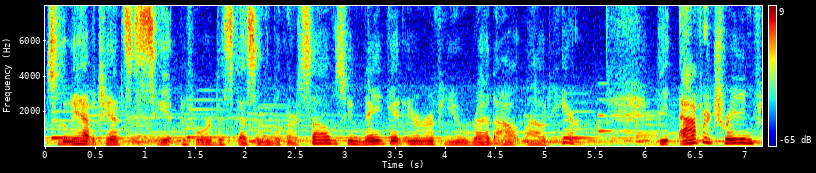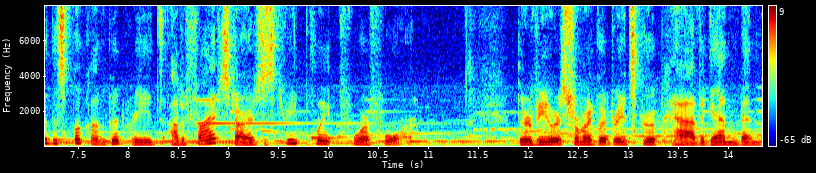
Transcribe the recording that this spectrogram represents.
so that we have a chance to see it before discussing the book ourselves. You may get your review read out loud here. The average rating for this book on Goodreads out of five stars is 3.44. The reviewers from our Goodreads group have again been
